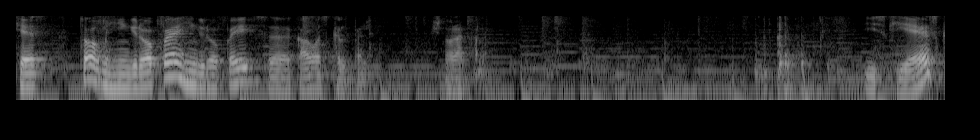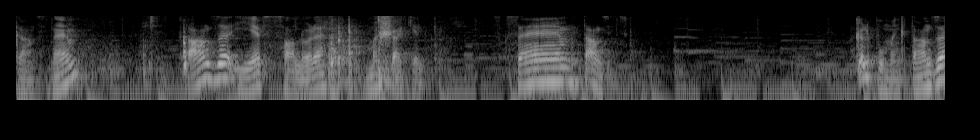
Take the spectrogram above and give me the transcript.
քեզ թող մի 5 րոպե, 5 րոպեից կարող ես կլպել։ Շնորհակալ եմ։ Իսկ ես կանցնեմ տանձը եւ սալորը մշակելու։ Սկսեմ տանձից։ Կլպում ենք տանձը։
